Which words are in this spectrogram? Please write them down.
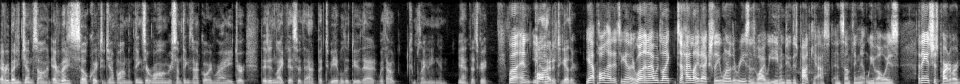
Everybody jumps on. Everybody's so quick to jump on when things are wrong or something's not going right or they didn't like this or that. But to be able to do that without complaining and yeah, that's great. Well, and you Paul know, had it together. Yeah, Paul had it together. Well, and I would like to highlight actually one of the reasons why we even do this podcast and something that we've always, I think it's just part of our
